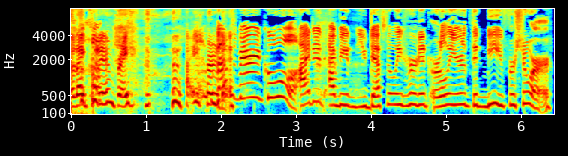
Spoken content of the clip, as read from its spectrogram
But I couldn't break. I heard That's it. very cool. I did. I mean, you definitely heard it earlier than me for sure.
